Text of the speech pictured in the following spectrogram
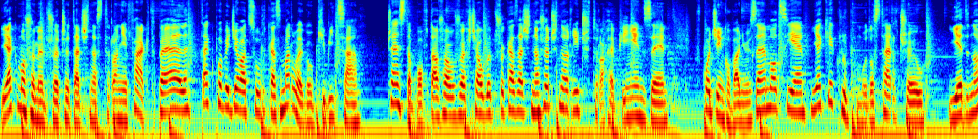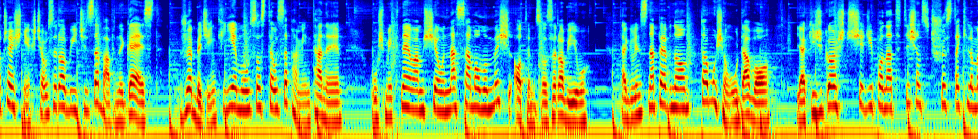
Jak możemy przeczytać na stronie fakt.pl, tak powiedziała córka zmarłego kibica. Często powtarzał, że chciałby przekazać na rzecz Norwich trochę pieniędzy, w podziękowaniu za emocje, jakie klub mu dostarczył. Jednocześnie chciał zrobić zabawny gest, żeby dzięki niemu został zapamiętany. Uśmiechnęłam się na samą myśl o tym, co zrobił. Tak więc na pewno to mu się udało. Jakiś gość siedzi ponad 1300 km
